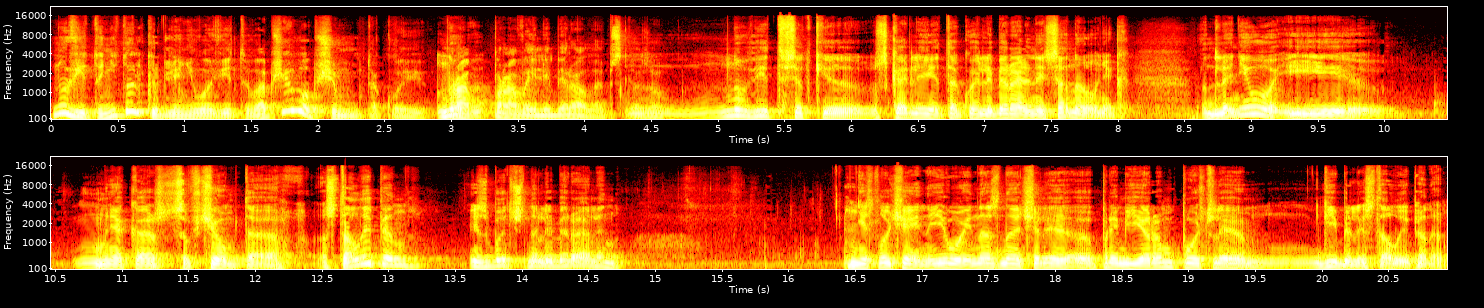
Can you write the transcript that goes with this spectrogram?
Ну, Витта не только для него, Витта вообще, в общем, такой ну, прав, правый либерал, я бы сказал. Ну, Витт все-таки скорее такой либеральный сановник. Для него и, мне кажется, в чем-то Столыпин избыточно либерален. Не случайно его и назначили э, премьером после гибели Столыпина.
